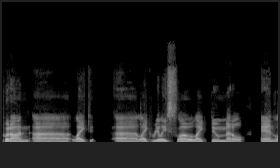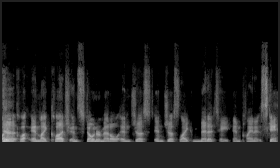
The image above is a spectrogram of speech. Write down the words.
put on uh like uh like really slow like doom metal and like cl- and like clutch and stoner metal and just and just like meditate and planet scan.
